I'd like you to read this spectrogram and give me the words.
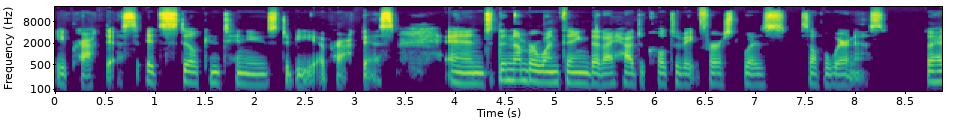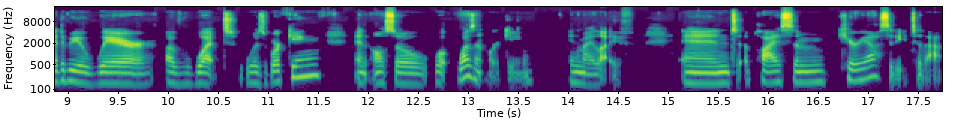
a practice. It still continues to be a practice. And the number one thing that I had to cultivate first was self awareness. So I had to be aware of what was working and also what wasn't working in my life and apply some curiosity to that.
